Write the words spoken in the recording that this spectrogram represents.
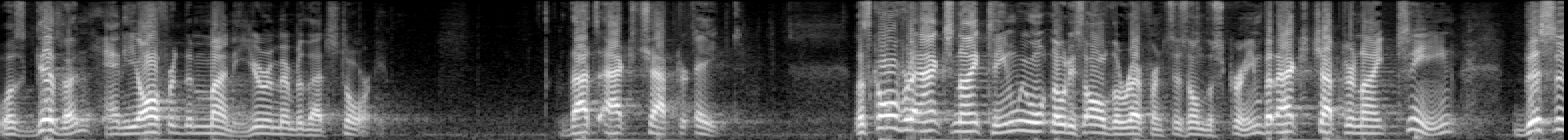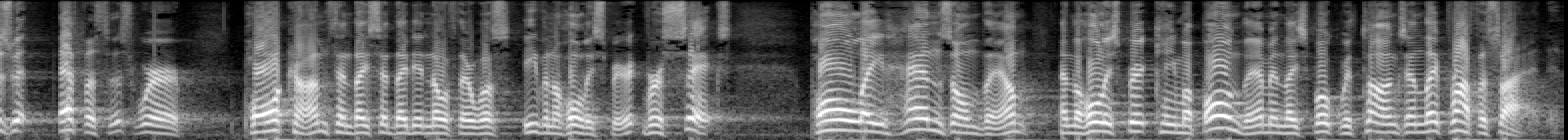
was given, and he offered them money. You remember that story. That's Acts chapter 8. Let's go over to Acts 19. We won't notice all the references on the screen, but Acts chapter 19. This is at Ephesus where Paul comes, and they said they didn't know if there was even a Holy Spirit. Verse 6 Paul laid hands on them, and the Holy Spirit came upon them, and they spoke with tongues, and they prophesied.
